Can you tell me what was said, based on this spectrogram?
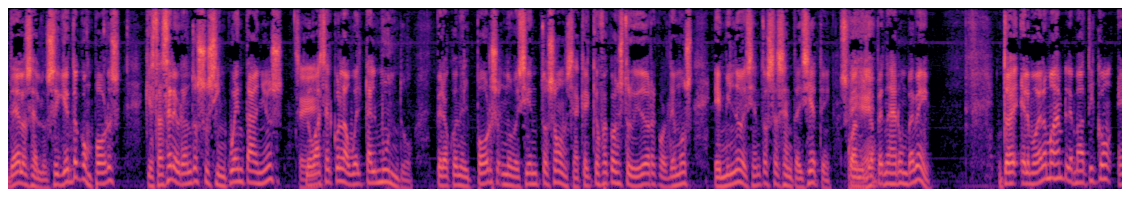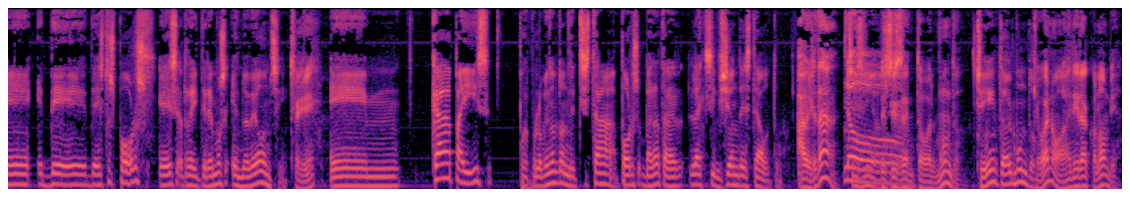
de los celos, siguiendo con Porsche, que está celebrando sus 50 años, lo va a hacer con la vuelta al mundo, pero con el Porsche 911, aquel que fue construido, recordemos, en 1967, cuando yo apenas era un bebé. Entonces, el modelo más emblemático eh, de, de, estos Porsche es, reiteremos, el 911. Sí. Eh, cada país pues por lo menos donde exista Porsche, van a traer la exhibición de este auto. ¿Ah, verdad? No. Sí, señor. Eso es en todo el mundo. Sí, en todo el mundo. Qué bueno, va a venir a Colombia.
